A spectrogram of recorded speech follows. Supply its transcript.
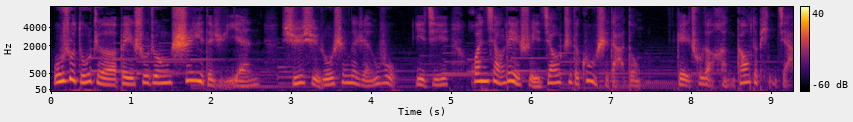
无数读者被书中诗意的语言、栩栩如生的人物以及欢笑泪水交织的故事打动，给出了很高的评价。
